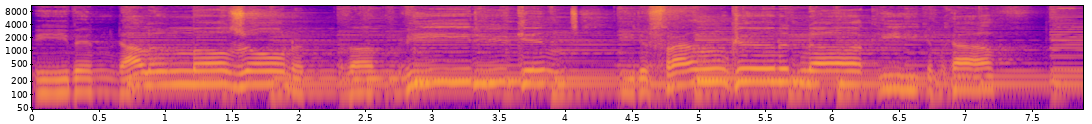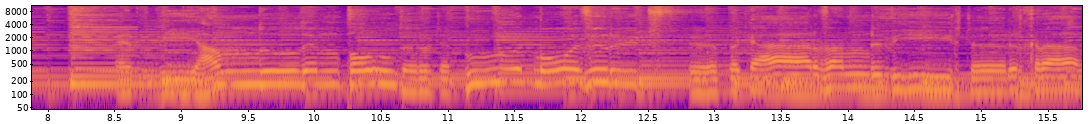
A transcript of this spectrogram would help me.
Wie bent allemaal zonen van wie u kent, die de Franken het nakieken gaf. En wie handelt en poldert en boert mooi vooruit voor mekaar van de wieg tot het graf.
